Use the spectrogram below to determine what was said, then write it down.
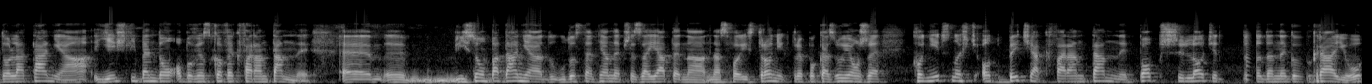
do latania, jeśli będą obowiązkowe kwarantanny. I są badania udostępniane przez Ajatę na, na swojej stronie, które pokazują, że konieczność odbycia kwarantanny po przylocie do danego kraju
